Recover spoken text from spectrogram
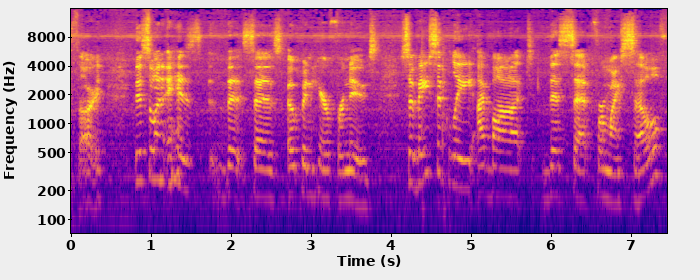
sorry. This one is that says open here for nudes. So basically I bought this set for myself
